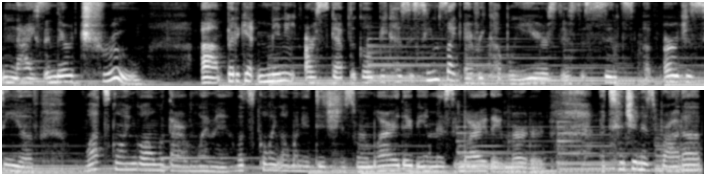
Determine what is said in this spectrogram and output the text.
nice and they're true. Uh, but again, many are skeptical because it seems like every couple years there's this sense of urgency of what's going on with our women, what's going on with Indigenous women, why are they being missing, why are they murdered. Attention is brought up.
